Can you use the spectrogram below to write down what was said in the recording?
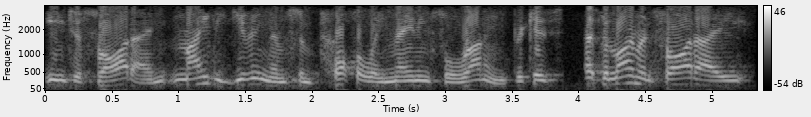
into Friday, maybe giving them some properly meaningful running. Because at the moment, Friday,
